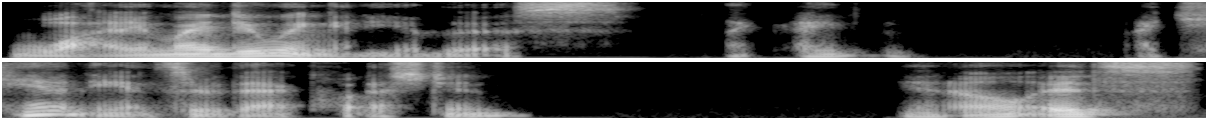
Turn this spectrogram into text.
why am I doing any of this? Like I I can't answer that question. You know, it's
